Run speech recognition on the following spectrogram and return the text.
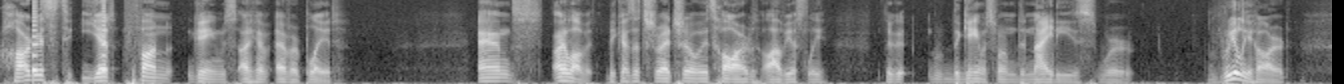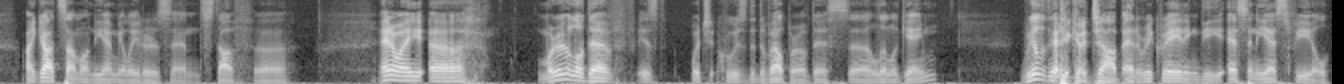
hardest yet fun games I have ever played. And I love it because it's retro, it's hard, obviously. The the games from the 90s were really hard. I got some on the emulators and stuff. Uh, anyway, uh, Murillo Dev is which who is the developer of this uh, little game. Really did a good job at recreating the SNES feel,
